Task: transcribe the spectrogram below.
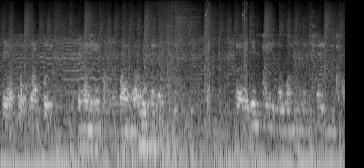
เคครับจบการฝึกแค่เท่านี้ไปนะเล่นไม่กันเล่นให้ระวังเงินให้มีพอ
